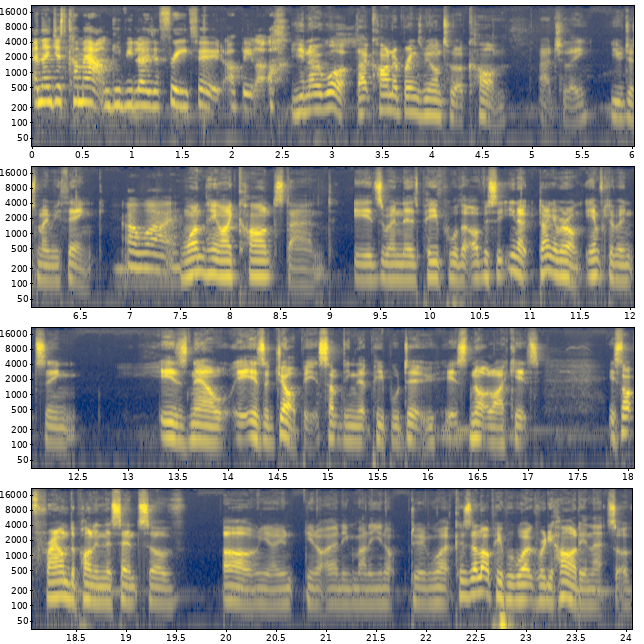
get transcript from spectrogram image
and then just come out and give you loads of free food. I'd be like, oh, You know what? That kind of brings me on to a con, actually. You just made me think. oh why? One thing I can't stand is when there's people that obviously, you know, don't get me wrong, influencing is now it is a job. It's something that people do. It's not like it's it's not frowned upon in the sense of oh, you know, you're not earning money, you're not doing work because a lot of people work really hard in that sort of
